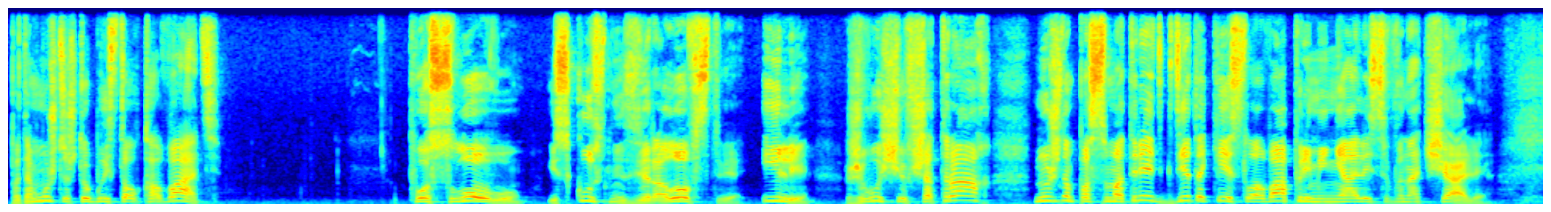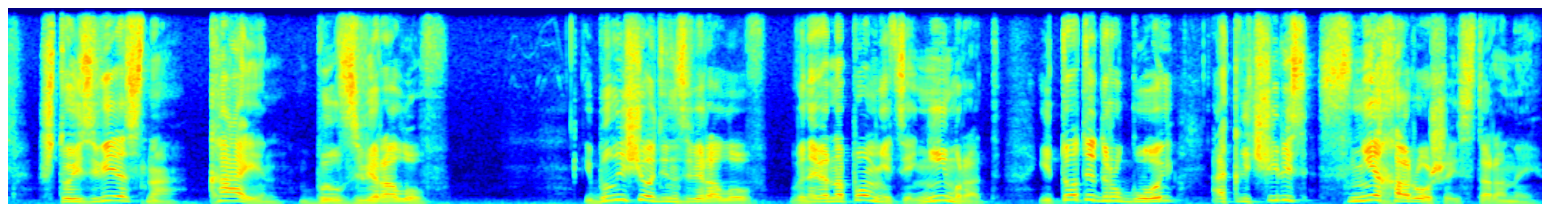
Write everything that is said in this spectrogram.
потому что, чтобы истолковать по слову искусственное звероловстве или живущий в шатрах, нужно посмотреть, где такие слова применялись в начале. Что известно, Каин был зверолов. И был еще один зверолов, вы, наверное, помните, Нимрод. И тот, и другой отличились с нехорошей стороны.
